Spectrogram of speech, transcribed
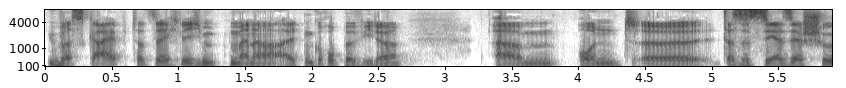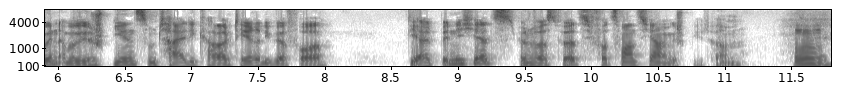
über Skype tatsächlich mit meiner alten Gruppe wieder. Ähm, und äh, das ist sehr, sehr schön, aber wir spielen zum Teil die Charaktere, die wir vor, wie alt bin ich jetzt? Ich bin fast 40, vor 20 Jahren gespielt haben. Hm.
